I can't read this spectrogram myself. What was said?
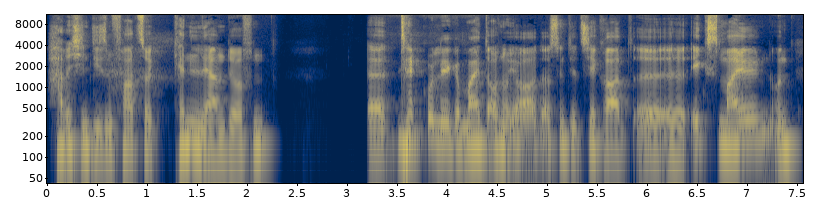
habe ich in diesem Fahrzeug kennenlernen dürfen. Äh, der Kollege meinte auch nur, ja, das sind jetzt hier gerade äh, x Meilen und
